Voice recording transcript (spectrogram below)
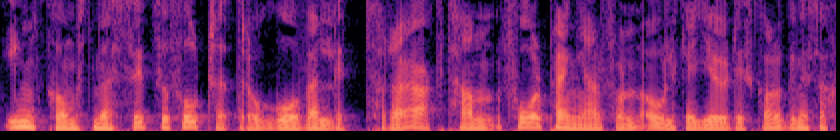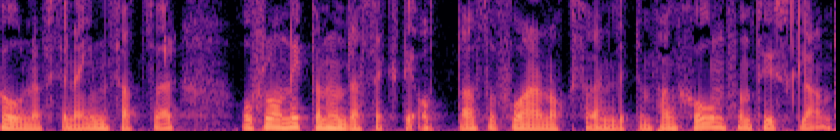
Inkomstmässigt så fortsätter det att gå väldigt trögt. Han får pengar från olika judiska organisationer för sina insatser och från 1968 så får han också en liten pension från Tyskland.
